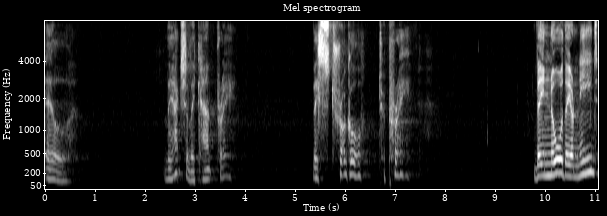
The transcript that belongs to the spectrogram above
ill, they actually can't pray. They struggle to pray. They know their need,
